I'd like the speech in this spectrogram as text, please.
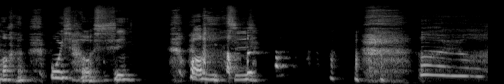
吗？不小心忘记。哎呀，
